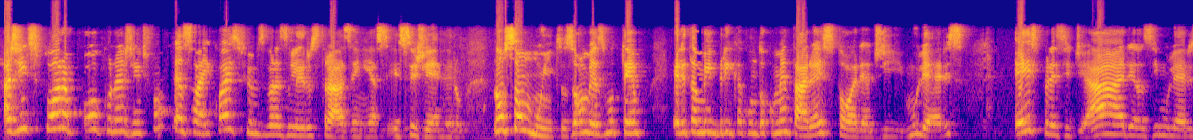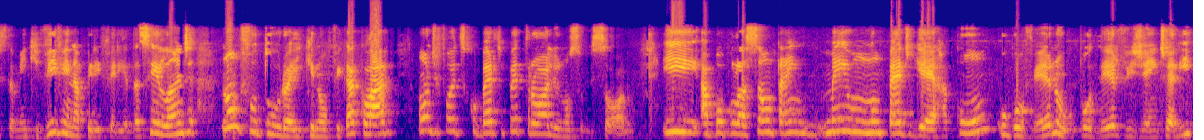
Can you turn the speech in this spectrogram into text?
A gente explora pouco, né, gente? Vamos pensar aí quais filmes brasileiros trazem esse, gênero. Não são muitos. Ao mesmo tempo, ele também brinca com documentário. É a história de mulheres ex-presidiárias e mulheres também que vivem na periferia da Ceilândia, num futuro aí que não fica claro, onde foi descoberto petróleo no subsolo. E a população está em meio num pé de guerra com o governo, o poder vigente ali,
